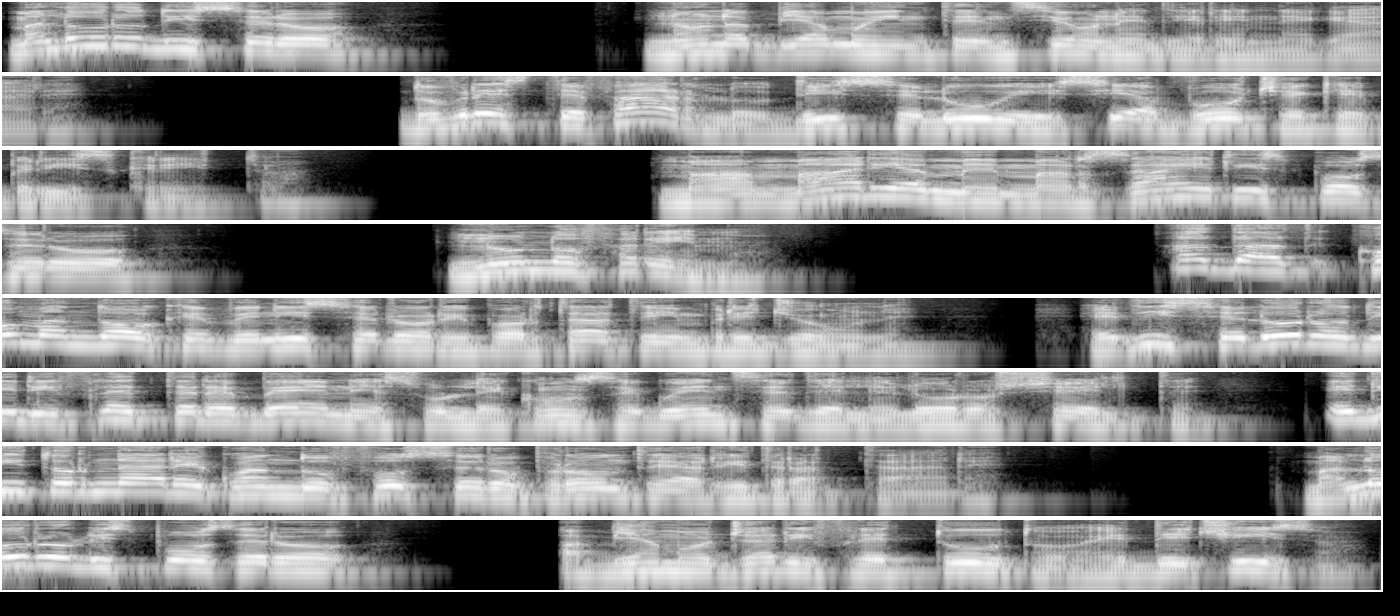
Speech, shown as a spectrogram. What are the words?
ma loro dissero, Non abbiamo intenzione di rinnegare. Dovreste farlo, disse lui sia a voce che per iscritto. Ma Mariam e Marzai risposero, Non lo faremo. Haddad comandò che venissero riportate in prigione e disse loro di riflettere bene sulle conseguenze delle loro scelte e di tornare quando fossero pronte a ritrattare. Ma loro risposero Abbiamo già riflettuto e deciso.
